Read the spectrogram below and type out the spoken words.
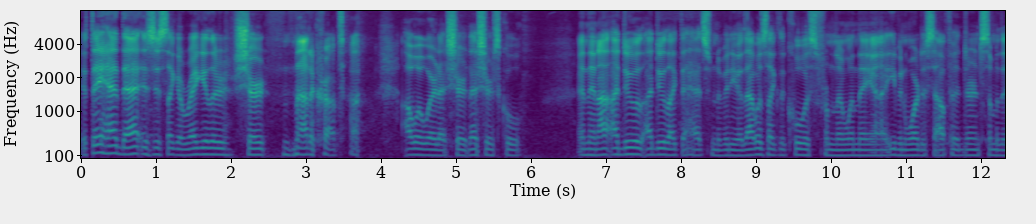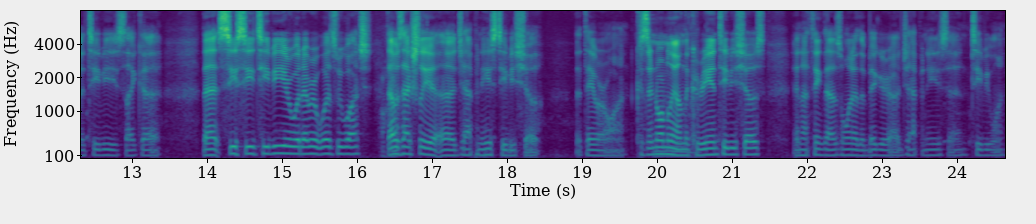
If they had that, it's just like a regular shirt, not a crop top. I would wear that shirt. That shirt's cool. And then I, I do, I do like the hats from the video. That was like the coolest from the when they uh, even wore this outfit during some of the TVs, like uh, that CCTV or whatever it was we watched. That was actually a, a Japanese TV show that they were on because they're normally on the Korean TV shows, and I think that was one of the bigger uh, Japanese uh, TV one.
